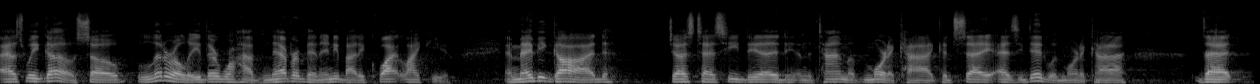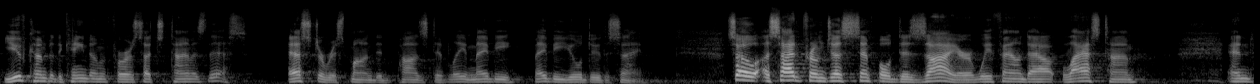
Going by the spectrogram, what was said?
as we go. So, literally, there will have never been anybody quite like you. And maybe God just as he did in the time of Mordecai, could say, as he did with Mordecai, that you've come to the kingdom for such a time as this. Esther responded positively, and maybe, maybe you'll do the same. So, aside from just simple desire, we found out last time, and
